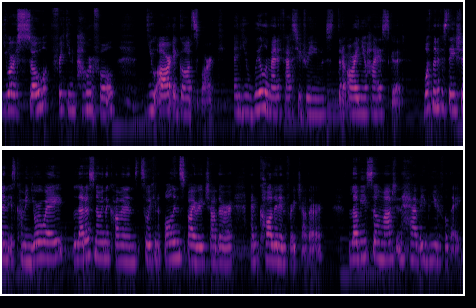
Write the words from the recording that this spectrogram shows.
you are so freaking powerful. You are a God spark, and you will manifest your dreams that are in your highest good. What manifestation is coming your way? Let us know in the comments so we can all inspire each other and call it in for each other. Love you so much and have a beautiful day.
